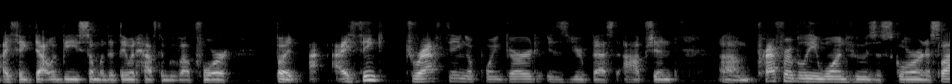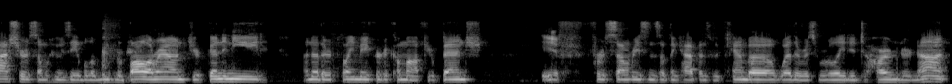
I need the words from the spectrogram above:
I think that would be someone that they would have to move up for. But I, I think drafting a point guard is your best option. Um, preferably one who's a scorer and a slasher, someone who's able to move the ball around. You're going to need another playmaker to come off your bench. If for some reason something happens with Kemba, whether it's related to Harden or not,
